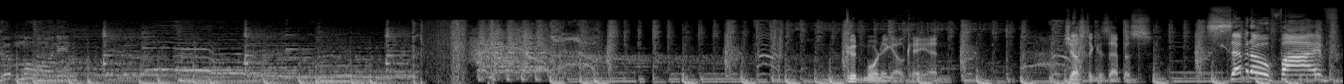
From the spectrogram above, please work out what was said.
Good morning. Good morning, LKN. Justin Gazepis. 705,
